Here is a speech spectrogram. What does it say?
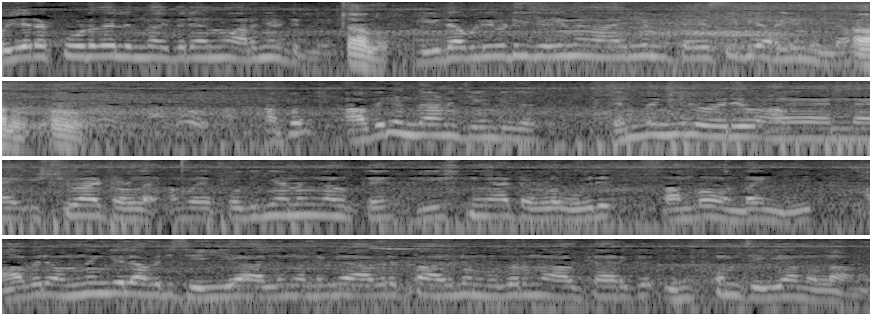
ഉയരക്കൂടുതൽ എന്ന് ഇവരൊന്നും അറിഞ്ഞിട്ടില്ലേ? ഡി ഡബ്ല്യു ഡി ചെയ്യുന്ന കാര്യം കെ സി ബി അറിയുന്നില്ല. അപ്പം അവരെന്താണ് ചെയ്യേണ്ടത്? എന്തെങ്കിലും ഒരു പിന്നെ ഇഷ്യൂ ആയിട്ടുള്ള പൊതുജനങ്ങൾക്ക് ഭീഷണിയായിട്ടുള്ള ഒരു സംഭവം ഉണ്ടെങ്കിൽ അവരൊന്നെങ്കിൽ അവർ ചെയ്യുക അല്ലെന്നുണ്ടെങ്കിൽ അവർക്ക് അതിന് മുതിർന്ന ആൾക്കാർക്ക് ഇൻഫോം ചെയ്യുക എന്നുള്ളതാണ്.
